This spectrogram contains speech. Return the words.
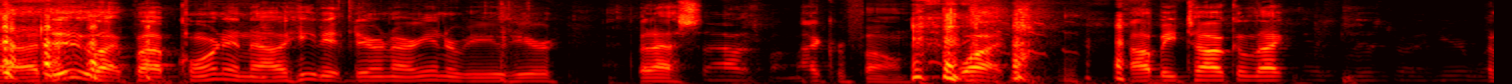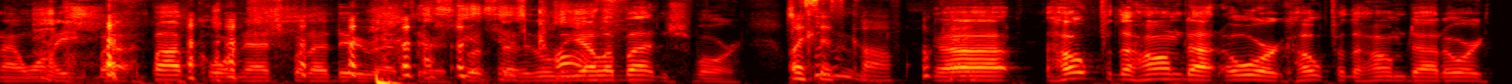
I do like popcorn, and I'll eat it during our interview here. But I silenced my microphone. What? I'll be talking like this and this right here when I want to eat my popcorn. That's what I do right there. That's what those little yellow buttons for. What's this cough? Okay. Uh, hopeforthehome.org. Hopeforthehome.org.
